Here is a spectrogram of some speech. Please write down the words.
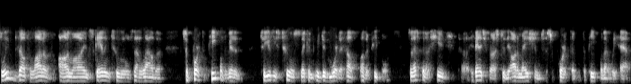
So we've developed a lot of online scaling tools that allow the support the people to be able to use these tools so they can we do more to help other people. So that's been a huge advantage for us to the automation to support the, the people that we have.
